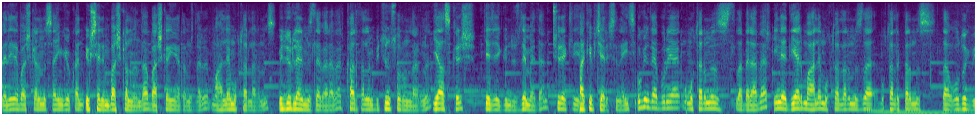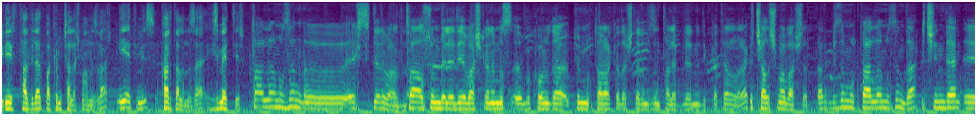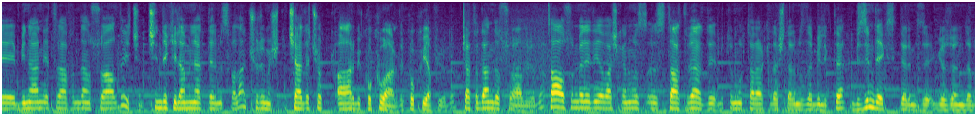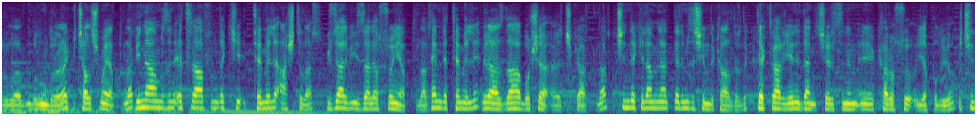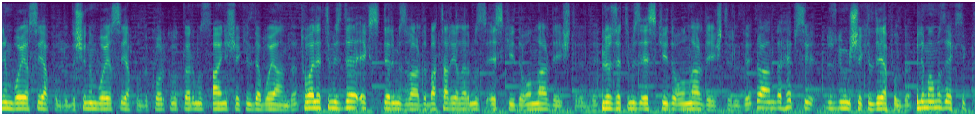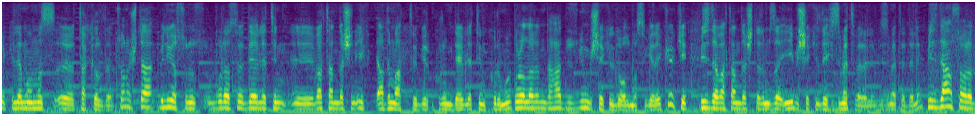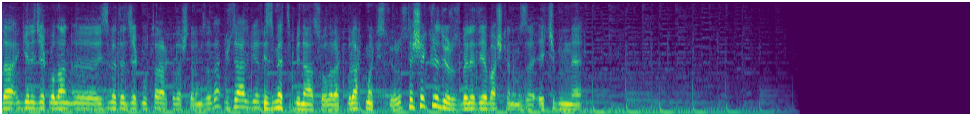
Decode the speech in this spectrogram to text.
Belediye Başkanımız Sayın Gökhan Yüksel'in başkanlığında başkan yardımcıları, mahalle muhtarlarımız, müdürlerimizle beraber Kartal'ın bütün sorunlarını yaz kış gece gündüz demeden sürekli takip içerisindeyiz. Bugün de buraya muhtarımızla beraber yine diğer mahalle muhtarlarımızla muhtarlıklarımızda olduğu gibi bir tadilat bakım çalışmamız var. Niyetimiz Kartal'ımıza hizmettir. Muhtarlığımızın e, eksikleri vardı. Sağ olsun belediye başkanımız e, bu konuda tüm muhtar arkadaşlarımızın taleplerini dikkate alarak bir çalışma başlattılar. Bizim muhtarlığımızın da içinden e, binanın etrafından su aldığı için içindeki laminatlerimiz falan çürümüştü. İçeride çok ağır bir koku vardı. Koku yapıyordu. Çatıdan da su alıyordu. Sağ olsun belediye başkanımız e, start verdi. Bütün muhtar arkadaşlarımızla birlikte bizim de eksiklerimizi göz önünde bulu- bulundurarak bir çalışma yaptılar. Binamızın etrafındaki temeli açtılar. Güzel bir izolasyon yaptılar. Hem de temeli biraz daha boşa e, çıkarttılar. İçindeki laminatlerimizi şimdi kaldırdık. Tekrar yeniden içerisinin e, karosu yapılıyor. İçinin boyası yapıldı. Dışının boyası yapıldı. Korkuluklarımız aynı şekilde boyandı. Tuvaletimizde eksiklerimiz vardı. Bataryalarımız eskiydi. Onlar değiştirildi. Klozetimiz eskiydi. Onlar değiştirildi. Şu anda hepsi düzgün bir şekilde yapıldı. Klimamız eksikti. Klimamız e, takıldı. Sonuçta biliyorsunuz burası devletin, e, vatandaşın ilk adım attığı bir kurum, devletin kurumu. Buraların daha düzgün bir şekilde olması gerekiyor ki biz de vatandaşlarımıza iyi bir şekilde hizmet verelim, hizmet edelim. Bizden sonra da gelecek olan, e, hizmet edecek muhtar arkadaşlarımıza da güzel bir hizmet binası olarak bırakmak istiyoruz. Teşekkür ediyoruz belediye başkanımıza, ekibimle,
